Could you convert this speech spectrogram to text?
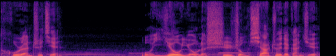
突然之间，我又有了失重下坠的感觉。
